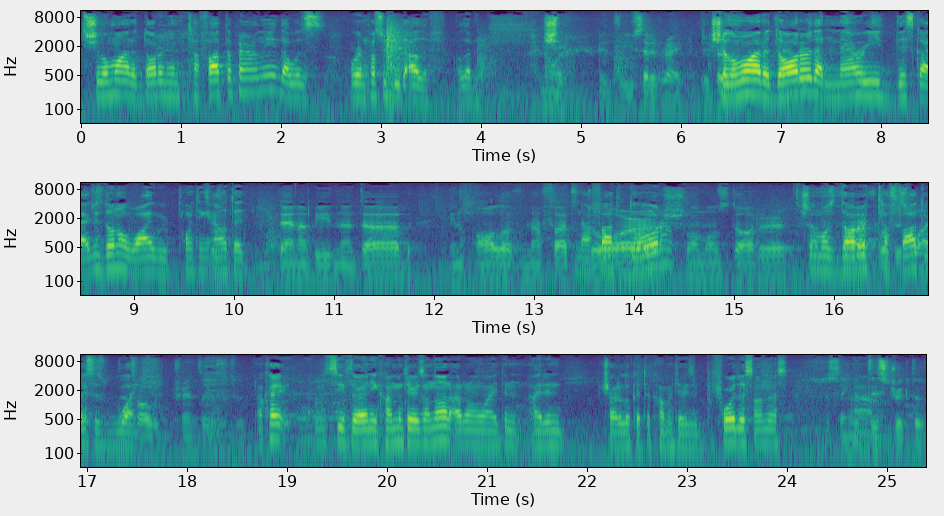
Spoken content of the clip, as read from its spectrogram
Shlomo had a daughter named Tafat apparently. That was, we're in Pasuk Yud Aleph, 11. I know it, you said it right. It Shlomo had a daughter that married this guy. I just don't know why we're pointing out that. Ben Abi Nadab in all of Nafat, Nafat Dor, Shlomo's daughter. Shlomo's daughter Tafat was his wife. That's all it translates to. Okay, let's see if there are any commentaries on that. I don't know why I didn't. I didn't try to look at the commentaries before this on this. Just saying the um, district of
